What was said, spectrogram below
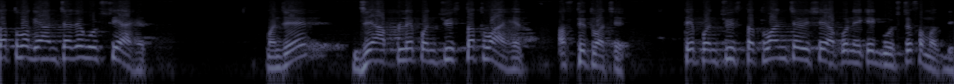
तत्वज्ञानच्या ज्या गोष्टी आहेत म्हणजे जे आपले पंचवीस तत्व आहेत अस्तित्वाचे ते पंचवीस तत्वांच्या विषयी आपण एक एक गोष्ट समजली.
